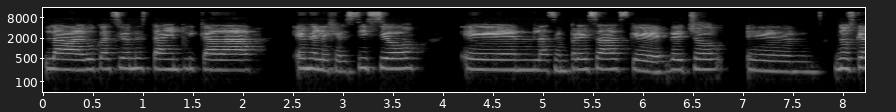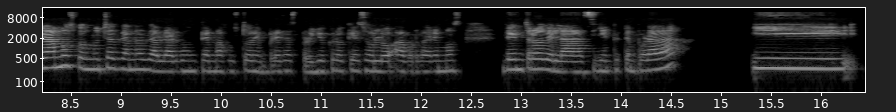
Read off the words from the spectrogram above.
la educación está implicada en el ejercicio, en las empresas, que de hecho eh, nos quedamos con muchas ganas de hablar de un tema justo de empresas, pero yo creo que eso lo abordaremos dentro de la siguiente temporada. Y,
